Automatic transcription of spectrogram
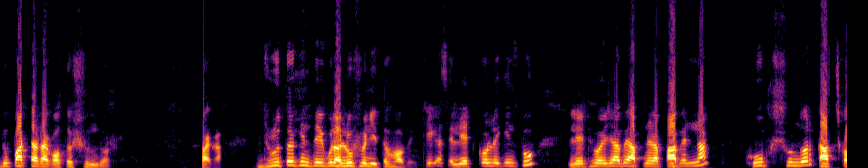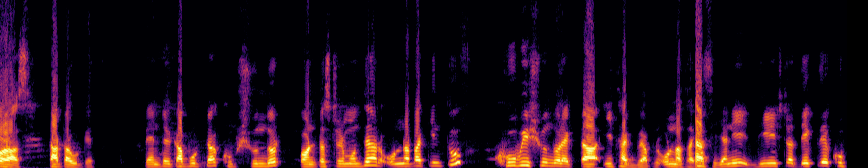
দুপাট্টাটা কত সুন্দর। টাকা। দ্রুত কিন্তু এগুলা লুফে নিতে হবে। ঠিক আছে? লেট করলে কিন্তু লেট হয়ে যাবে, আপনারা পাবেন না। খুব সুন্দর কাজ করা আছে কাট আউটে প্যান্টের কাপড়টা খুব সুন্দর কন্ট্রাস্টের মধ্যে আর ওন্নাটা কিন্তু খুবই সুন্দর একটা ই থাকবে আপনার অন্য থাকে আছে, জানি জিনিসটা দেখতে খুব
